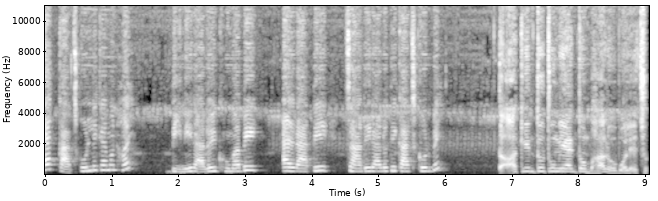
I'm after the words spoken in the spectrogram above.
এক কাজ করলে কেমন হয়? দিনের আলোয় ঘুমাবে আর রাতে চাঁদের আলোতে কাজ করবে? তা কিন্তু তুমি একদম ভালো বলেছ।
